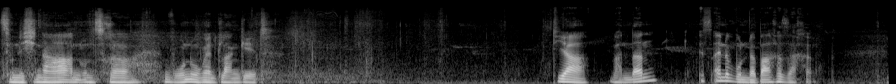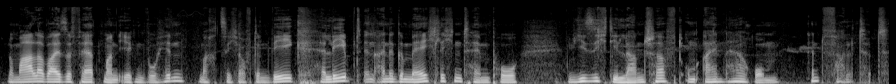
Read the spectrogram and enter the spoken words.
ziemlich nah an unserer Wohnung entlang geht. Tja, wandern ist eine wunderbare Sache. Normalerweise fährt man irgendwo hin, macht sich auf den Weg, erlebt in einem gemächlichen Tempo, wie sich die Landschaft um einen herum entfaltet.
